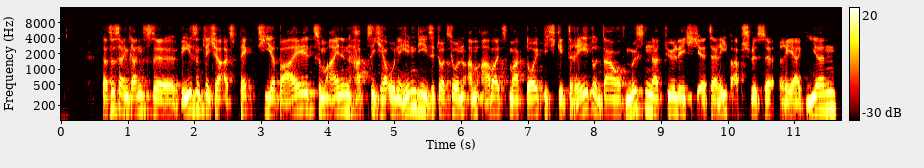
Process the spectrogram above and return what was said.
Das ist ein ganz äh, wesentlicher Aspekt hierbei. Zum einen hat sich ja ohnehin die Situation am Arbeitsmarkt deutlich gedreht und darauf müssen natürlich äh, Tarifabschlüsse reagieren.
